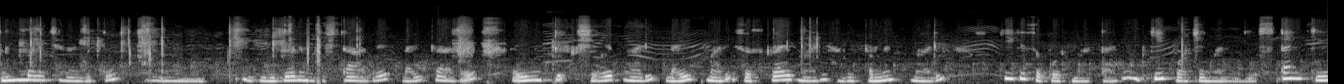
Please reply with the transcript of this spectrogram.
ತುಂಬಾ ಚೆನ್ನಾಗಿತ್ತು. ಈ ವಿಡಿಯೋ ನಿಮ್ಗೆ ಇಷ್ಟ ಆದರೆ ಲೈಕ್ ಆದರೆ ದಯವಿಟ್ಟು ಶೇರ್ ಮಾಡಿ ಲೈಕ್ ಮಾಡಿ ಸಬ್ಸ್ಕ್ರೈಬ್ ಮಾಡಿ, ಹಾಗೆ ಕಮೆಂಟ್ ಮಾಡಿ. ಹೀಗೆ ಸಪೋರ್ಟ್ ಮಾಡ್ತಾ ಇದ್ದೀನಿ keep watching my videos thank you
